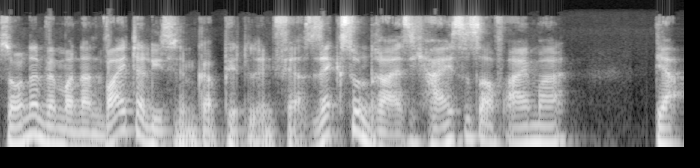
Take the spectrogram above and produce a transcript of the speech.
Sondern wenn man dann weiterliest dem Kapitel, in Vers 36 heißt es auf einmal, ja,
